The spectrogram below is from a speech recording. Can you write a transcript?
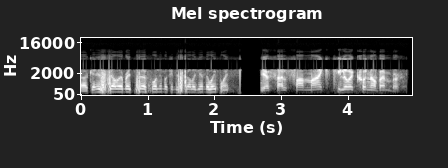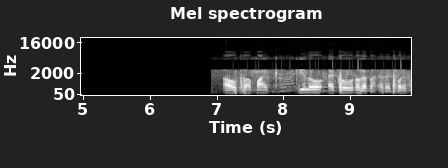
Uh, can you spell Emirates uh, for Lima? Can you spell again the waypoint? Yes, Alpha Mike Kilo Echo November. Alpha Mike Kilo Echo November, Emirates for Lima.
